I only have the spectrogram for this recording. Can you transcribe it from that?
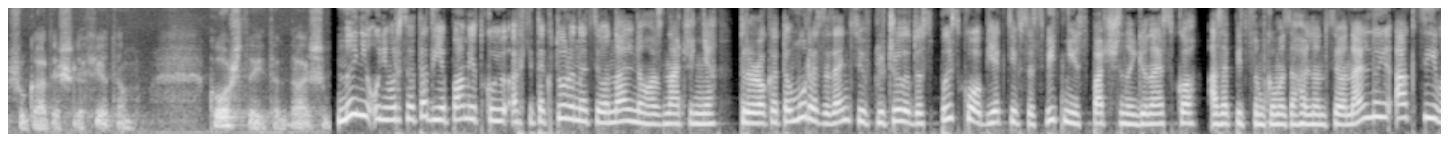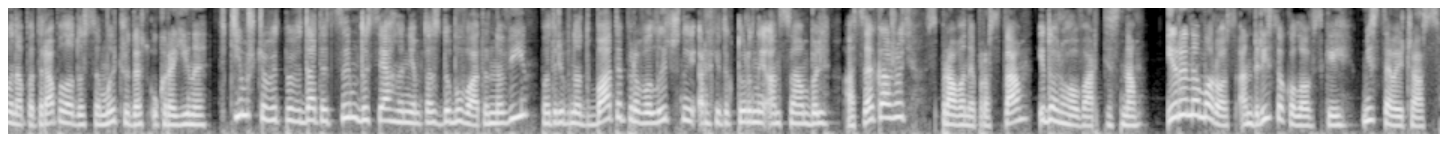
шукати шляхи там, кошти і так далі. Нині університет є пам'яткою архітектури національного значення. Три роки тому резиденцію включили до списку об'єктів всесвітньої спадщини ЮНЕСКо. А за підсумками загальнонаціональної акції вона потрапила до семи чудес України. Втім, щоб відповідати цим досягненням та здобувати нові, потрібно дбати про величний архітектурний ансамбль. А це кажуть справа непроста і дороговартісна. Ірина Мороз, Андрій Соколовський. Місцевий час.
